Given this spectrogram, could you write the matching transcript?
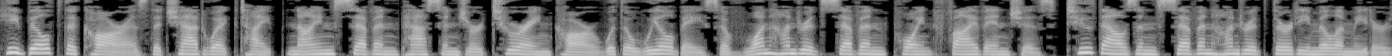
He built the car as the Chadwick Type 9 seven-passenger touring car with a wheelbase of 107.5 inches 2,730 mm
